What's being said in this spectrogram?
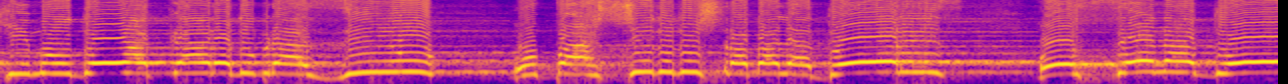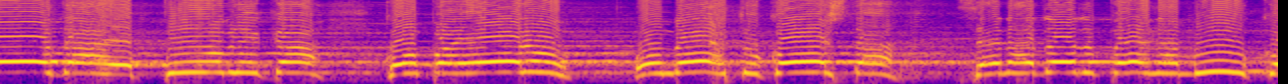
que mudou a cara do Brasil, o Partido dos Trabalhadores, o senador da República, companheiro Humberto Costa, senador do Pernambuco.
